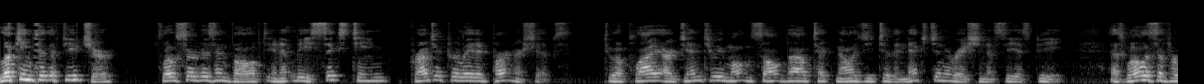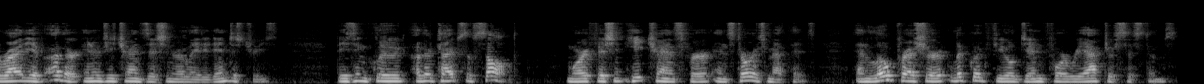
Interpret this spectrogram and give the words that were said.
Looking to the future, Flowserve is involved in at least 16 project-related partnerships to apply our Gen 3 molten salt valve technology to the next generation of CSP, as well as a variety of other energy transition-related industries. These include other types of salt, more efficient heat transfer and storage methods, and low-pressure liquid-fueled Gen 4 reactor systems.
